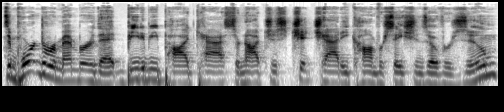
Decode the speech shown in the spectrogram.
It's important to remember that B2B podcasts are not just chit chatty conversations over Zoom.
